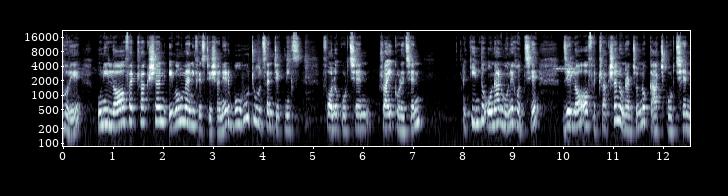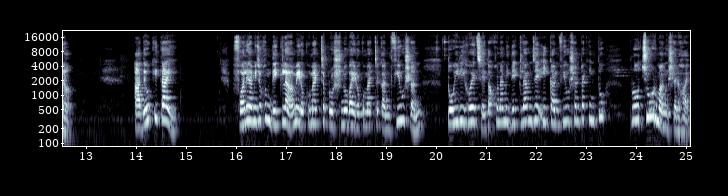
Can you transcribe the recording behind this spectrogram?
ধরে উনি ল অফ অ্যাট্রাকশন এবং ম্যানিফেস্টেশনের বহু টুলস অ্যান্ড টেকনিক্স ফলো করছেন ট্রাই করেছেন। কিন্তু ওনার মনে হচ্ছে যে ল অফ অ্যাট্রাকশন ওনার জন্য কাজ করছে না। আদেও কি তাই? ফলে আমি যখন দেখলাম এরকম একটা প্রশ্ন বা এরকম একটা কনফিউশন তৈরি হয়েছে, তখন আমি দেখলাম যে এই কনফিউশনটা কিন্তু প্রচুর মানুষের হয়।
